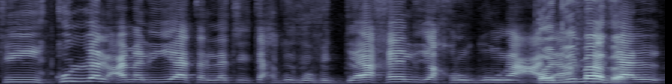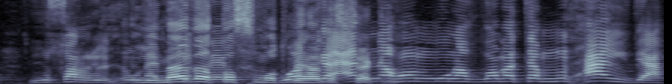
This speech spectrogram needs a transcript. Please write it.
في كل العمليات التي تحدث في الداخل يخرجون على طيب لماذا؟ خجل يصرحون لماذا تصمت بهذا الشكل؟ وكأنهم منظمة محايدة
